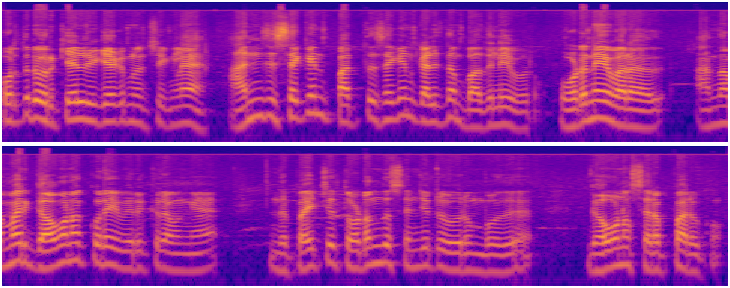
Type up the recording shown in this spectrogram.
ஒருத்தர் ஒரு கேள்வி கேட்கணும்னு வச்சுங்களேன் அஞ்சு செகண்ட் பத்து செகண்ட் கழித்து தான் பதிலே வரும் உடனே வராது. அந்த மாதிரி கவனக்குறைவு இருக்கிறவங்க இந்த பயிற்சியை தொடர்ந்து செஞ்சுட்டு வரும்போது கவனம் சிறப்பாக இருக்கும்.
